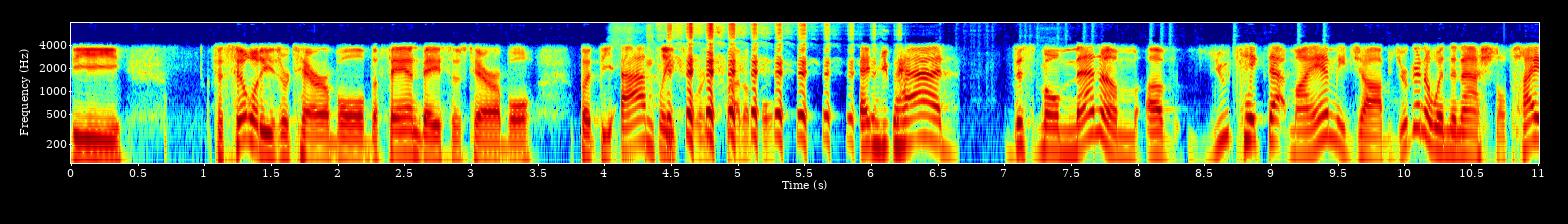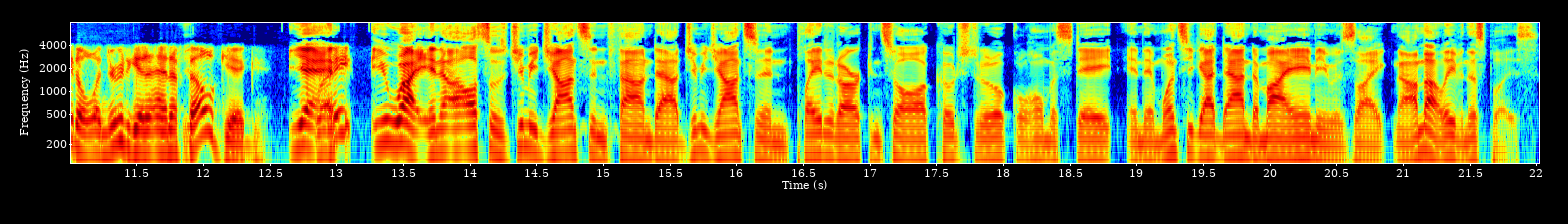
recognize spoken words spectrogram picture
the facilities are terrible, the fan base is terrible, but the athletes were incredible. and you had this momentum of you take that Miami job, you're going to win the national title, and you're going to get an NFL gig. Yeah, right. you're right. And also, Jimmy Johnson found out. Jimmy Johnson played at Arkansas, coached at Oklahoma State, and then once he got down to Miami, was like, "No, I'm not leaving this place."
